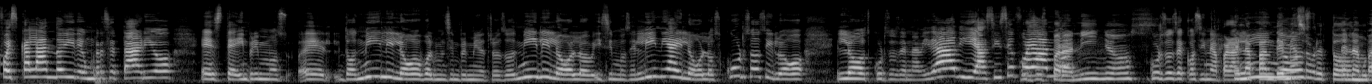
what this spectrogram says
fue escalando y de un recetario este, imprimimos eh, 2000 y luego volvimos a imprimir otros 2000 y luego lo hicimos en línea y luego los cursos y luego los cursos de Navidad y así se fue Cursos dando. para niños. cursos de cocina para en la niños. pandemia sobre todo en la mucho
